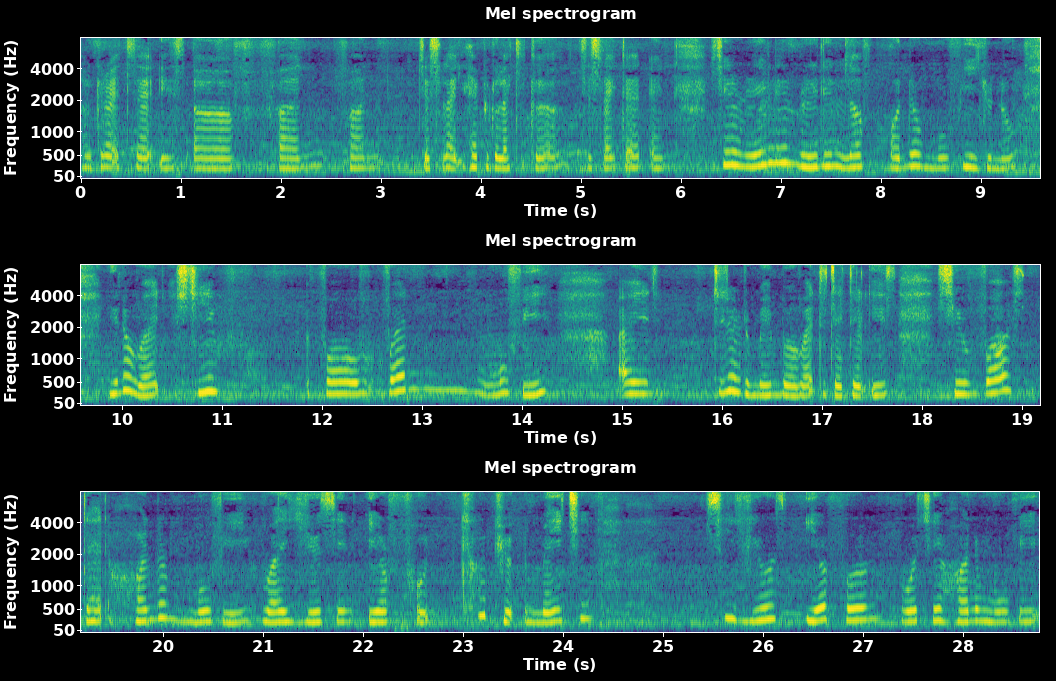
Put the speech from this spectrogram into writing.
her character is a fun fun just like happy go lucky girl just like that. And she really really love horror movie you know. You know what? She for one movie I didn't remember what the title is. She watched that horror movie while using earphone. Could you imagine? She used earphone watching horror movie.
